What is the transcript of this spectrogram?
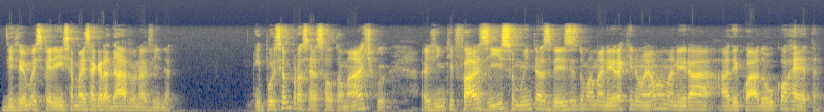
viver uma experiência mais agradável na vida. E por ser um processo automático, a gente faz isso muitas vezes de uma maneira que não é uma maneira adequada ou correta.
